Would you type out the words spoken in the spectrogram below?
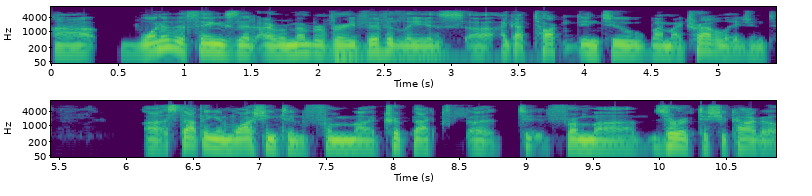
Uh, one of the things that I remember very vividly is uh, I got talked into by my travel agent uh, stopping in Washington from a trip back to, from Zurich to Chicago,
